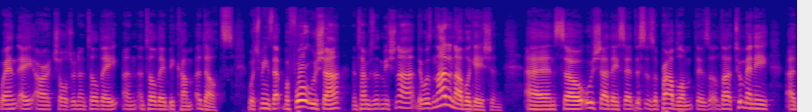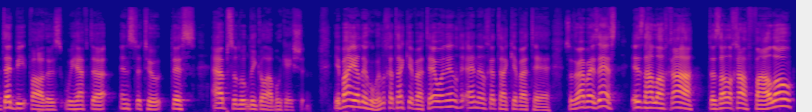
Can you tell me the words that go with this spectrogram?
when they are children until they un- until they become adults. Which means that before Usha, in terms of the Mishnah, there was not an obligation, and so Usha they said this is a problem. There's a lot too many uh, deadbeat fathers. We have to institute this absolute legal obligation. So the rabbis asked, is the halacha does halacha follow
